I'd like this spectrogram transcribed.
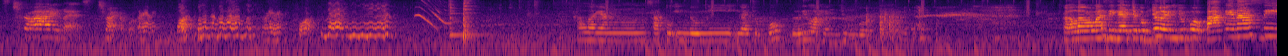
Let's try let's try. Kalau yang satu Indomie nggak cukup, belilah yang jumbo. Kalau masih nggak cukup juga yang jumbo, pakai nasi.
